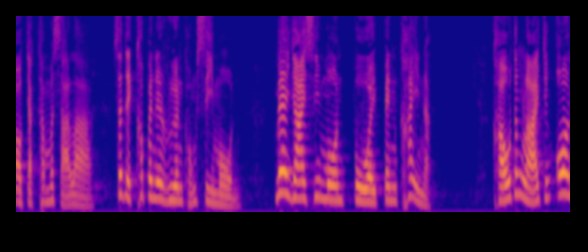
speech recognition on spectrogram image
ออกจากธรรมศาลา เสด็จเข้าไปในเรือนของซีโมน แม่ยายซีโมนป่วยเป็นไข้หนัก เขาทั้งหลายจึงอ้อน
